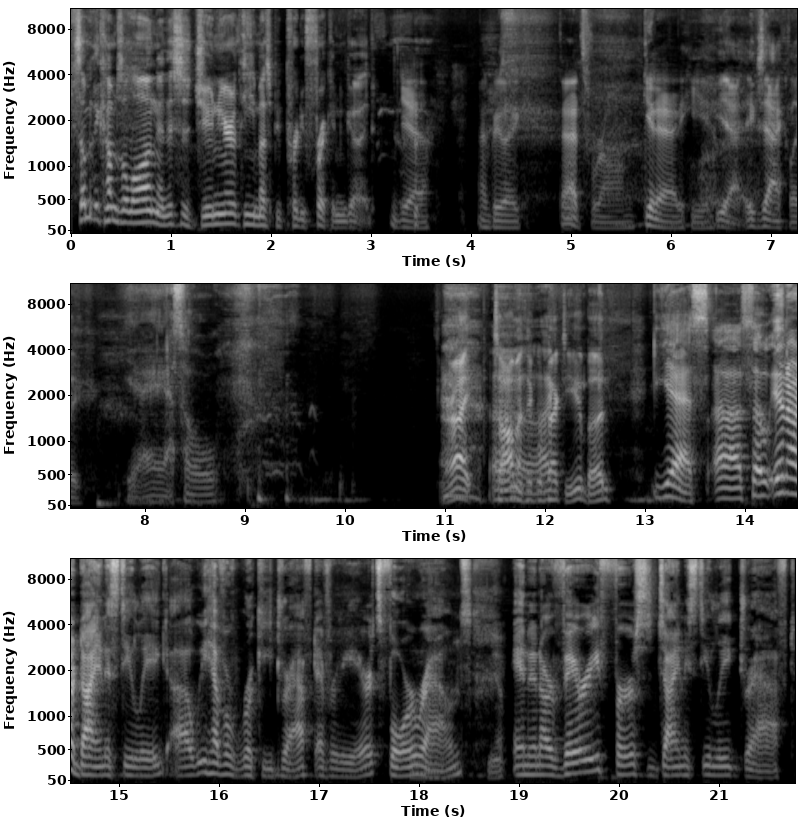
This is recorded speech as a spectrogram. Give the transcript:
Somebody comes along and this is Junior. He must be pretty freaking good. Yeah, I'd be like, that's wrong. Get out of here. Yeah, exactly. Yeah, asshole. All right, Tom. I think Uh, we're I- back to you, bud. Yes. Uh, so in our dynasty league, uh, we have a rookie draft every year. It's four rounds. Yep. And in our very first dynasty league draft,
